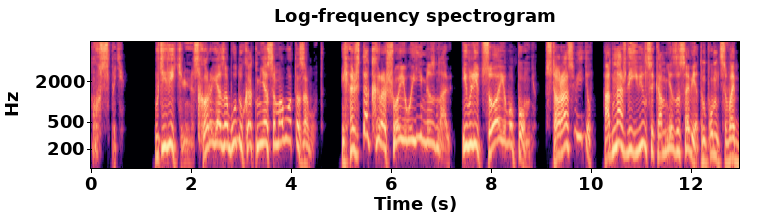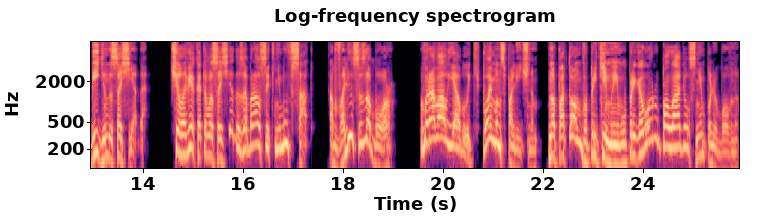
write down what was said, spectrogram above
Господи! Удивительно, скоро я забуду, как меня самого-то зовут. Я же так хорошо его имя знаю, и в лицо его помню. Сто раз видел. Однажды явился ко мне за советом, помнится, в обиде на соседа. Человек этого соседа забрался к нему в сад, обвалился забор, воровал яблоки, пойман с поличным, но потом, вопреки моему приговору, поладил с ним полюбовно.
